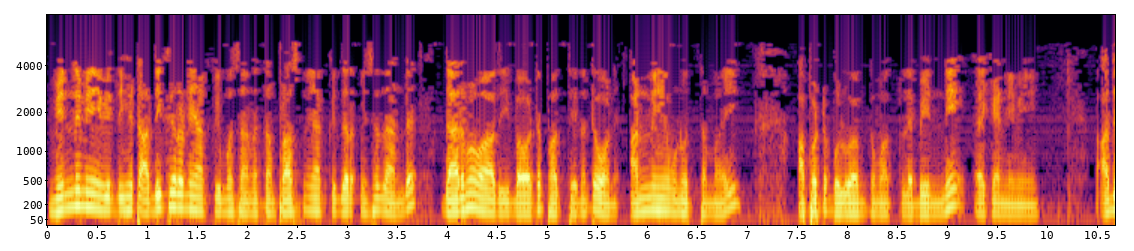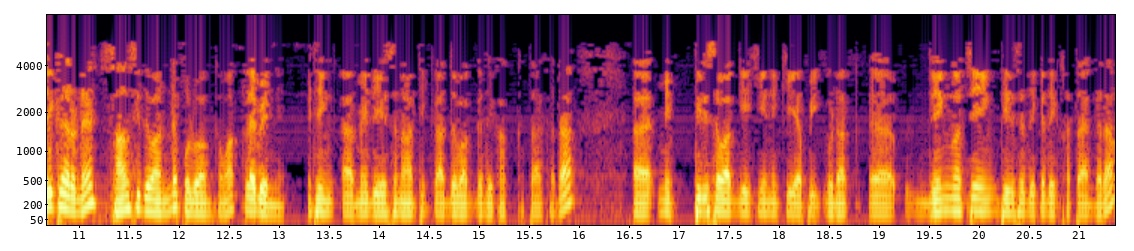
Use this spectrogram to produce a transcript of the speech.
මෙන්න මේ විදිහට අධිකරණයක් විමසන නැත්නම් ප්‍රශ්නයක් විතර විසඳන්න ධර්මවාදී බවට පත් වෙන්නට ඕනේ. අන්න එහෙම වුණොත් තමයි අපට පුළුවන්කමක් ලැබෙන්නේ. ඒ කියන්නේ මේ අධිකරණ සංසිඳවන්න පුළුවන්කමක් ලැබෙන්නේ. ඉතින් මේ දේශනා ටික අද වර්ග දෙකක් කතා කරා. මේ පිරිස වර්ගය කියන එකේ අපි ගොඩක් දෙන් වශයෙන් පිරිස දෙක දෙක කතා කරා.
